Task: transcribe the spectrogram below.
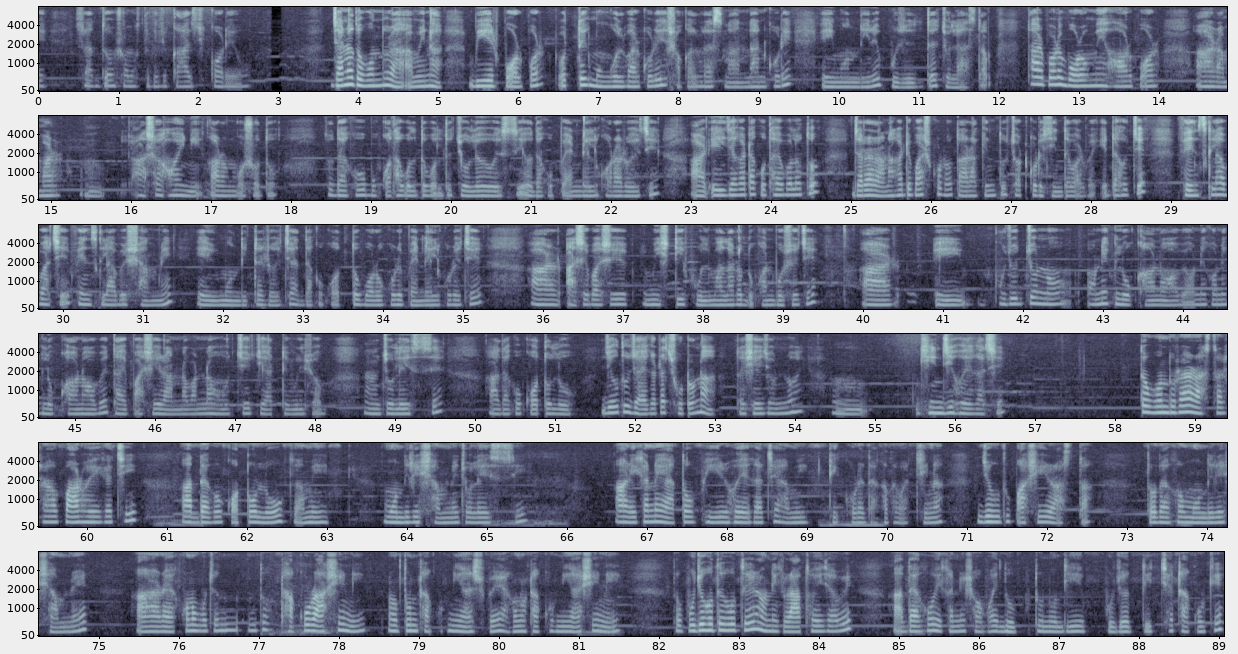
শ্রাদ্ধ, সমস্ত কিছু কাজ করেও জানো তো বন্ধুরা, আমি না বিয়ের পরপর প্রত্যেক মঙ্গলবার করে সকালবেলা স্নান দান করে এই মন্দিরে পুজো দিতে চলে আসতাম। তারপরে বড় মেয়ে হওয়ার পর আর আমার আসা হয়নি কারণবশত। তো দেখো কথা বলতে বলতে চলেও এসেছি। ও দেখো, প্যান্ডেল করা রয়েছে। আর এই জায়গাটা কোথায় বলো তো যারা রানাঘাটে বাস করো, তারা কিন্তু চট করে চিনতে পারবে। এটা হচ্ছে ফেন্স ক্লাব আছে। ফেন্স ক্লাবের সামনে এই মন্দিরটা রয়েছে। আর দেখো, কত বড় করে প্যান্ডেল করেছে। আর আশেপাশে মিষ্টি ফুলমালারও দোকান বসেছে। আর এই পুজোর জন্য অনেক লোক খাওয়ানো হবে, অনেক অনেক লোক খাওয়ানো হবে। তাই পাশে রান্না বান্না হচ্ছে চেয়ার টেবিল সব চলে এসছে। আর দেখো কত লোক। যেহেতু জায়গাটা ছোট না, তাই সেই জন্যই ঘিঞ্জি হয়ে গেছে। তো বন্ধুরা, রাস্তাটা পার হয়ে গেছি। আর দেখো কত লোক, আমি মন্দিরের সামনে চলে এসেছি। আর এখানে এত ভিড় হয়ে গেছে, আমি ঠিক করে দেখাতে পারছি না। যেহেতু পাশেই রাস্তা, তো দেখো মন্দিরের সামনে। আর এখনও পর্যন্ত ঠাকুর আসেনি, নতুন ঠাকুর নিয়ে আসবে, এখনও ঠাকুর নিয়ে আসেনি। তো পুজো হতে হতে অনেক রাত হয়ে যাবে। আর দেখো এখানে সবাই ধূপ ধুনো দিয়ে পুজো দিচ্ছে ঠাকুরকে।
